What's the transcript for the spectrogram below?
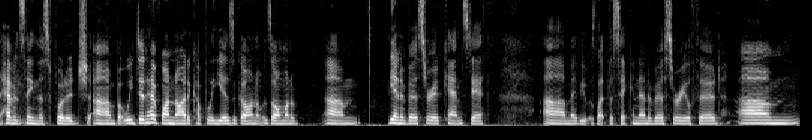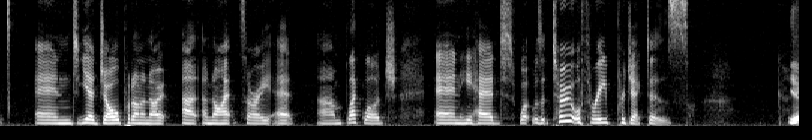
haven't seen this footage, um, but we did have one night a couple of years ago and it was on one of um, the anniversary of Cam's death. Uh, maybe it was like the second anniversary or third. Um, and yeah, Joel put on a note uh, a night, sorry, at um, Black Lodge, and he had what was it, two or three projectors? Yeah,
